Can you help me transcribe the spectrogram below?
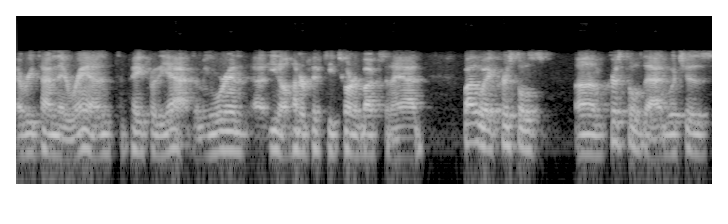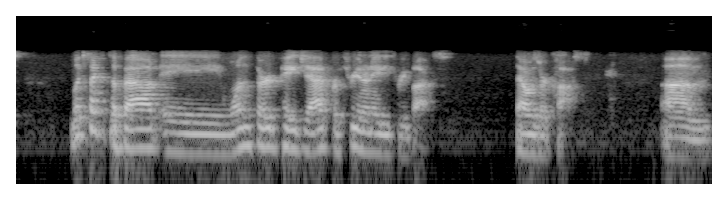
every time they ran to pay for the ads. I mean, we're in uh, you know 150, 200 bucks an ad. By the way, Crystal's um, Crystal's ad, which is looks like it's about a one third page ad for 383 bucks. That was our cost. Um,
